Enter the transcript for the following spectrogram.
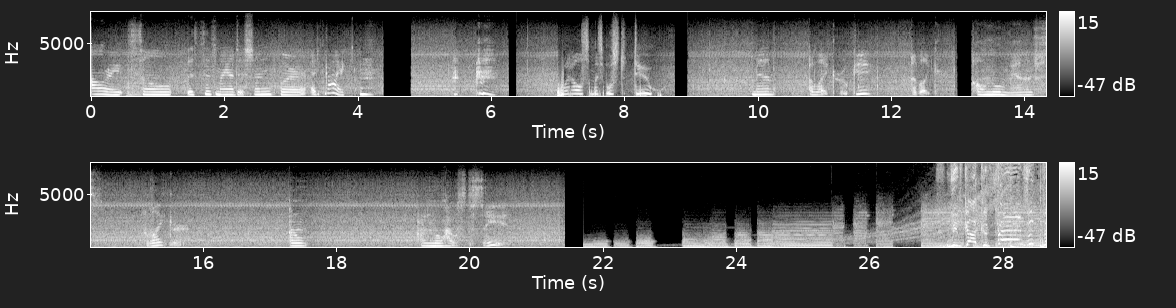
Alright, so this is my audition for a guy. what else am I supposed to do? Man, I like her, okay? I like her. Oh no, man, I just, I like her. I don't, I don't know how else to say it. We've got good friends with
